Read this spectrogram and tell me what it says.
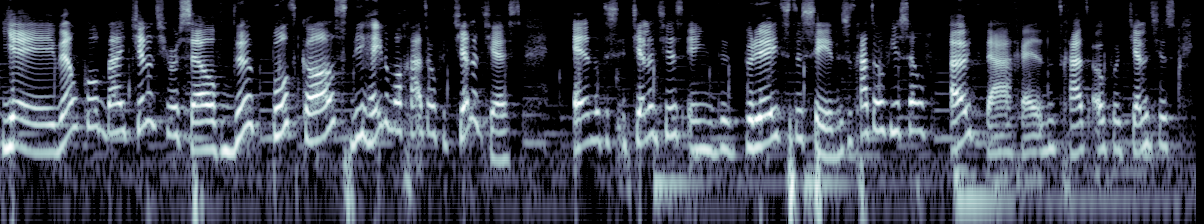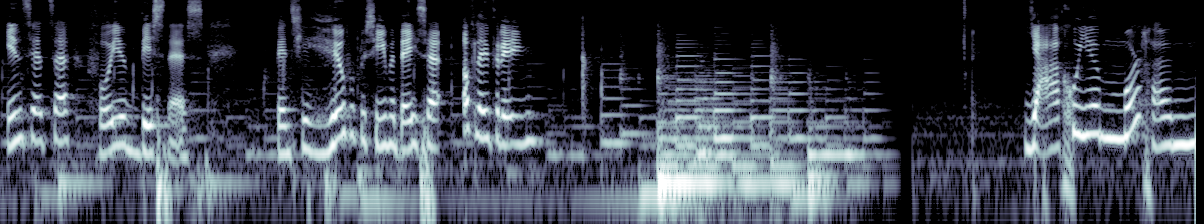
Yay, welkom bij Challenge Yourself, de podcast die helemaal gaat over challenges. En dat is challenges in de breedste zin. Dus het gaat over jezelf uitdagen en het gaat over challenges inzetten voor je business. Ik wens je heel veel plezier met deze aflevering. Ja, goedemorgen.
